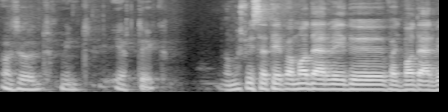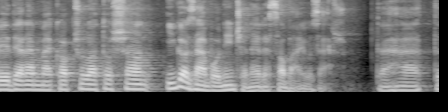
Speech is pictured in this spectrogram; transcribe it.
a zöld, mint érték. Na most visszatérve a madárvédő vagy madárvédelemmel kapcsolatosan, igazából nincsen erre szabályozás. Tehát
